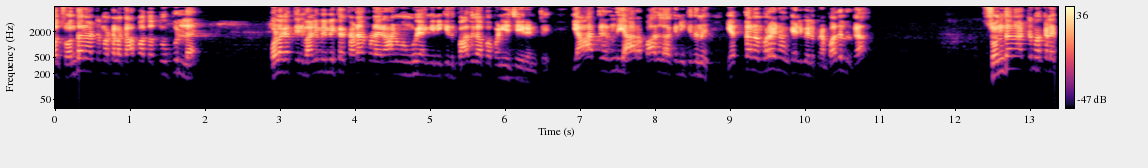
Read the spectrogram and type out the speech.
உன் சொந்த நாட்டு மக்களை காப்பாத்த துப்பு இல்ல. உலகத்தின் வலிமை மிக்க கடற்படை ராணுவம் போய் அங்கே நிக்குது பாதுகாப்பா பணியை செய்யறேன்ட்டு யார்கிட்ட இருந்து யாரை பாதுகாக்க நிக்குதுன்னு எத்தனை முறை நான் கேள்வி எழுப்புறேன்? பதில் இருக்கா? சொந்த நாட்டு மக்களை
